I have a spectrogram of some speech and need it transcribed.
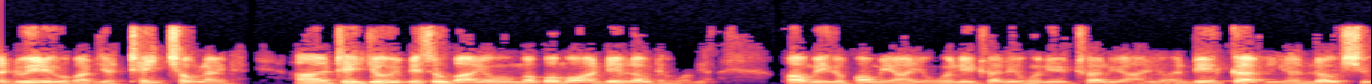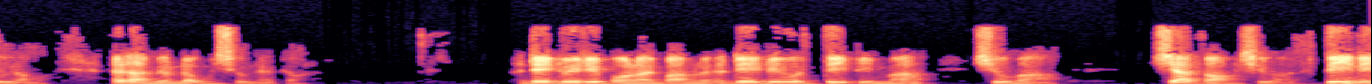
အတွေးတွေကိုပါပြီးထိန်ချုပ်လိုက်တယ်အာထိန်ချုပ်ပြီးပြစ္ဆုတ်ပါအယုံမပေါ်ပေါ်အတင်းလှုပ်တယ်ပေါ့ဗျာ ဖောင်းမေဆိုဖောင်းမေအာယုံဝင်လေထွက်လေဝင်လေထွက်လေအာယုံအတင်းကပ်ပြီးတော့လှုပ်ရှုတော့အဲ့ဒါမျိုးလှုပ်မရှုနဲ့ပြောတယ်အတိတ်တွေးတွေပေါ်လာပါမလို့အတိတ်တွေကိုသိပြီးမှရှုပါရပ်သွားရှုပါသိနေ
